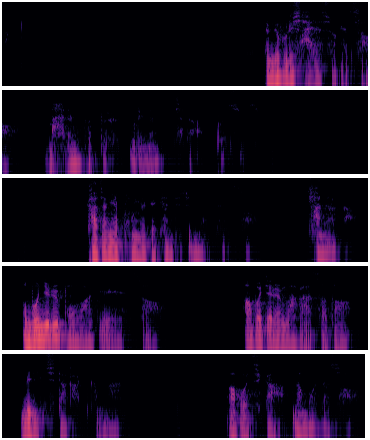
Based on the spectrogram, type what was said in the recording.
합니다. 근데 우리 사회 속에서 많은 것들을 우리는 찾아볼 수 있습니다. 가정의 폭력에 견디지 못해서 자녀가 어머니를 보호하기 위해서 아버지를 막아서도 밀치다가 그만 아버지가 넘어져서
